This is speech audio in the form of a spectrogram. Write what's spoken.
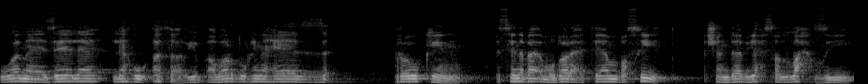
وما زال له أثر. يبقى برضو هنا has broken بس هنا بقى مضارع تام بسيط عشان ده بيحصل لحظي.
